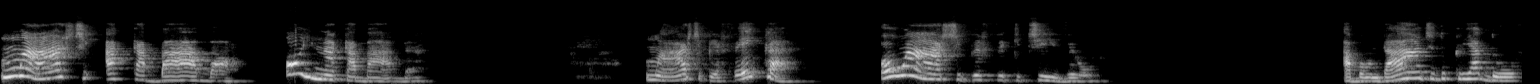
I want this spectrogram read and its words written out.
uma arte acabada ou inacabada. Uma arte perfeita? Ou a ache perfectível? A bondade do Criador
